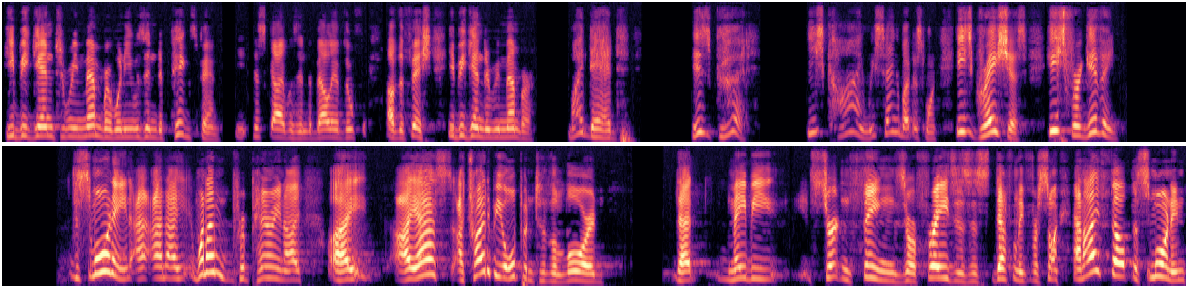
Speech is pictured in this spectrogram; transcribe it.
he began to remember when he was in the pig's pen. This guy was in the belly of the, of the fish. He began to remember, my dad is good. He's kind. We sang about this morning. He's gracious. He's forgiving. This morning, and I, when I'm preparing, I, I, I asked, I try to be open to the Lord that maybe certain things or phrases is definitely for someone. And I felt this morning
